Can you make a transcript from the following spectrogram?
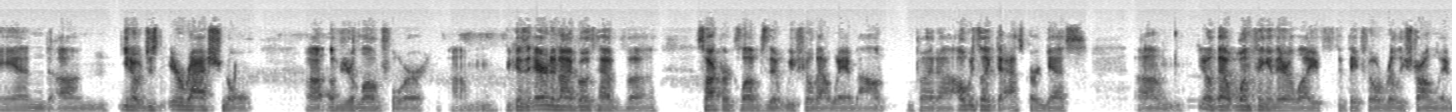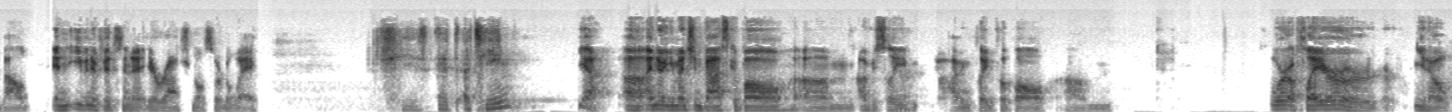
and um, you know just irrational uh, of your love for? Um, because aaron and i both have uh, soccer clubs that we feel that way about but uh, always like to ask our guests um, you know that one thing in their life that they feel really strongly about and even if it's in an irrational sort of way. Jeez a, a team yeah, uh, I know you mentioned basketball. Um, obviously, yeah. you know, having played football, um, or a player, or, or you know.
